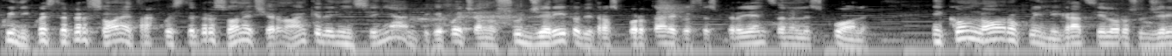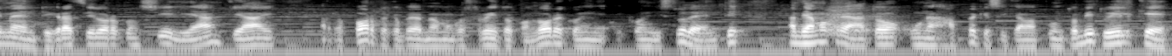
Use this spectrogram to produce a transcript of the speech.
Quindi queste persone, tra queste persone c'erano anche degli insegnanti che poi ci hanno suggerito di trasportare questa esperienza nelle scuole e con loro, quindi grazie ai loro suggerimenti, grazie ai loro consigli e anche ai al rapporto che poi abbiamo costruito con loro e con, con gli studenti, abbiamo creato un'app che si chiama appunto Bitwill che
